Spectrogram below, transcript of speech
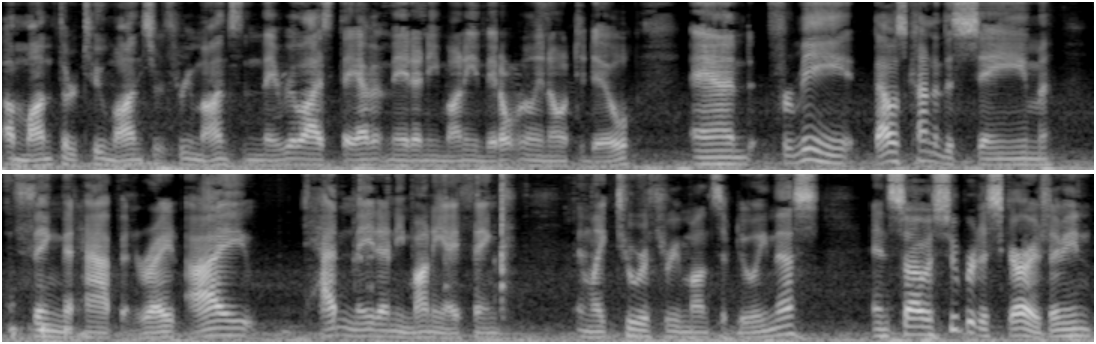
a month or two months or three months and they realize they haven't made any money and they don't really know what to do. And for me, that was kind of the same thing that happened, right? I hadn't made any money, I think, in like two or three months of doing this. And so I was super discouraged. I mean,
